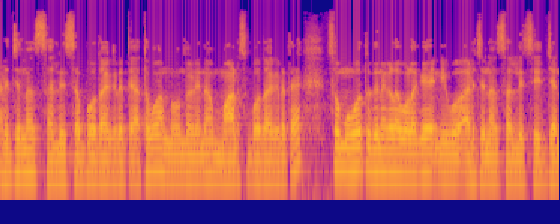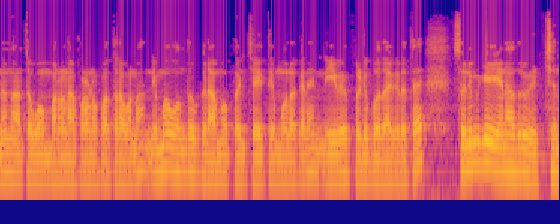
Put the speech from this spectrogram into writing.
ಅರ್ಜಿನ ಸಲ್ಲಿಸಬಹುದಾಗಿರುತ್ತೆ ಅಥವಾ ನೋಂದಣಿನ ಮಾಡಿಸಬಹುದಾಗಿರುತ್ತೆ. ಸೊ ಮೂವತ್ತು ದಿನಗಳ ಒಳಗೆ ನೀವು ಅರ್ಜಿನ ಸಲ್ಲಿಸಿ ಜನನ ಅಥವಾ ಮರಣ ಪ್ರಮಾಣಪತ್ರವನ್ನು ನಿಮ್ಮ ಒಂದು ಗ್ರಾಮ ಪಂಚಾಯಿತಿ ಮೂಲಕನೇ ನೀವೇ ಪಡಿಬೋದಾಗಿರುತ್ತೆ. ಸೊ ನಿಮಗೆ ಏನಾದರೂ ಹೆಚ್ಚಿನ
